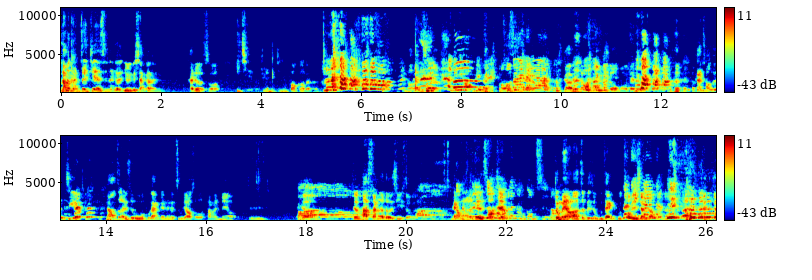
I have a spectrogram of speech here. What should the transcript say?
然后看最贱的是那个有一个香港人，他就说一姐。我觉得你今天报告的很好，我超生气的。他给你好评哎，我超生气的。干，我他妈丢你老毛在说，干超生气的。然后重点是，我不敢跟那个助教说，他们没有，就是那个，就是怕伤了和气什么的。哦。干，那我就觉得超贱。还要跟他们共事吗？就没有了，这辈子就不再我讨厌香港人了。就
